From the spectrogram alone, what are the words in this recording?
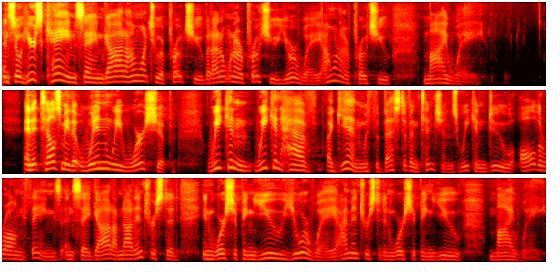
And so here's Cain saying, God, I want to approach you, but I don't want to approach you your way. I want to approach you my way. And it tells me that when we worship, we can, we can have, again, with the best of intentions, we can do all the wrong things and say, God, I'm not interested in worshiping you your way. I'm interested in worshiping you my way.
